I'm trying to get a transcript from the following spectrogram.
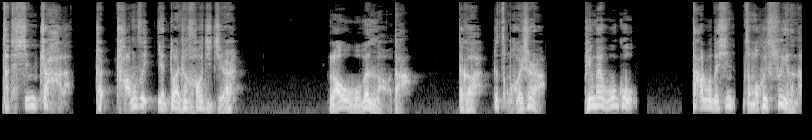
他的心炸了。”肠子也断成好几节。老五问老大：“大哥，这怎么回事啊？平白无故，大陆的心怎么会碎了呢？”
